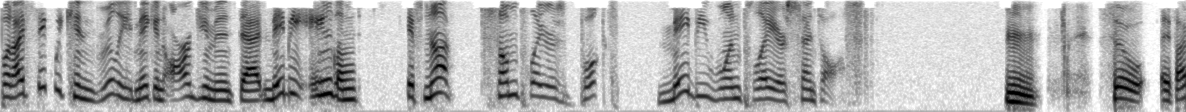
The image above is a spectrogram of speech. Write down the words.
but I think we can really make an argument that maybe England if not some players booked, maybe one player sent off. Hmm. So if I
